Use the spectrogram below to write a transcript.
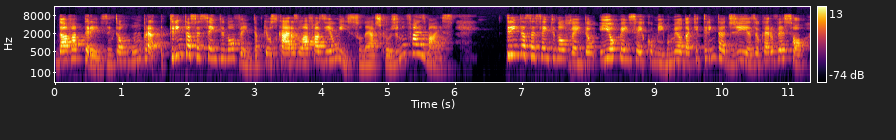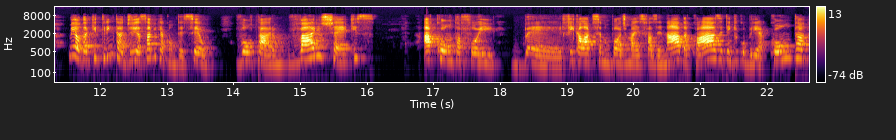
dava três. Então, um para 30, 60 e 90, porque os caras lá faziam isso, né? Acho que hoje não faz mais. 30, 60 e 90. E eu pensei comigo, meu, daqui 30 dias eu quero ver só. Meu, daqui 30 dias, sabe o que aconteceu? Voltaram vários cheques, a conta foi. É, fica lá que você não pode mais fazer nada, quase, tem que cobrir a conta.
